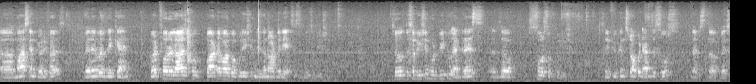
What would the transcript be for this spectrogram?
uh, masks and purifiers wherever they can. But for a large part of our population, these are not very accessible solutions. So the solution would be to address uh, the source of pollution. So if you can stop it at the source, that's the best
